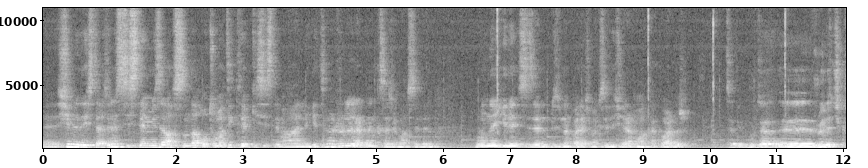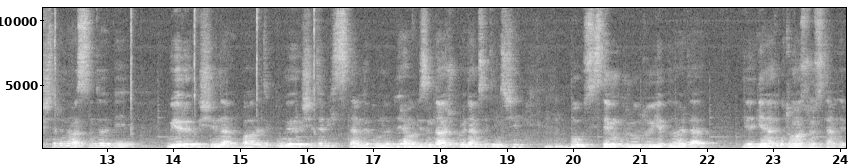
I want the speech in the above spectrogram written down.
Ee, Şimdi de isterseniz sistemimizi aslında otomatik tepki sistemi haline getiren rölelerden kısaca bahsedelim. Bununla ilgili sizlerin bizimle paylaşmak istediği şeyler muhakkak vardır. Tabii burada e, röle çıkışlarını aslında bir uyarı ışığına bağladık. Bu uyarı ışığı tabii ki sistemde bulunabilir ama bizim daha çok önemsediğimiz şey bu sistemin kurulduğu yapılarda e, genelde otomasyon sistemleri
